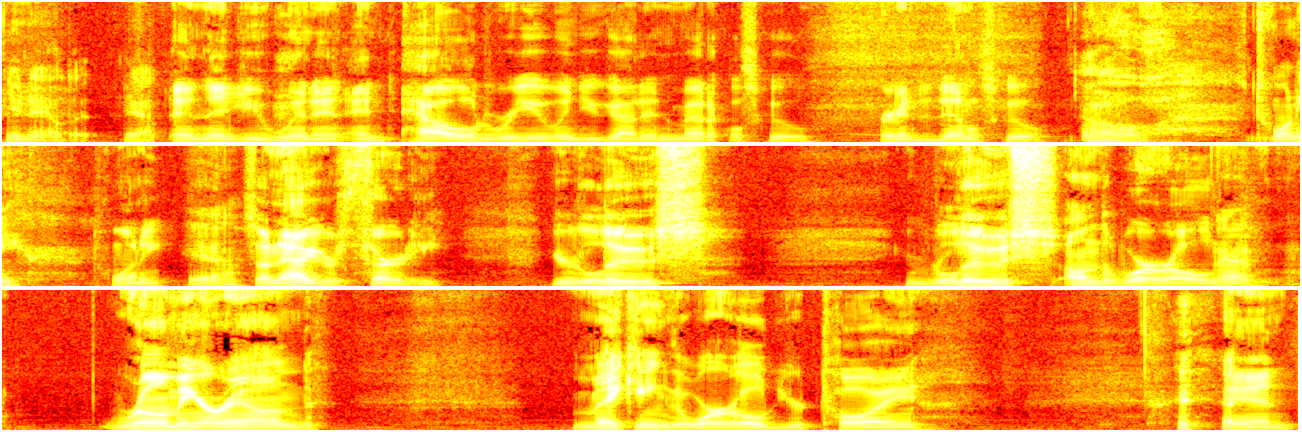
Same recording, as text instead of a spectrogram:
You nailed it. Yeah. And then you went in. And how old were you when you got into medical school or into dental school? Oh, 20. 20. Yeah. So now you're 30. You're loose. You're loose on the world, Yeah. roaming around, making the world your toy. and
